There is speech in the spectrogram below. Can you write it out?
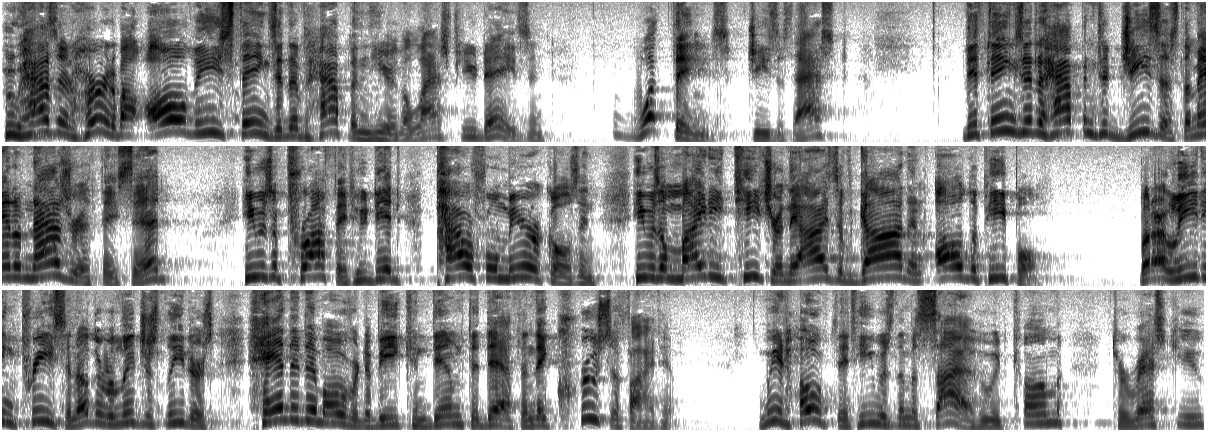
who hasn't heard about all these things that have happened here the last few days. And what things? Jesus asked. The things that had happened to Jesus, the man of Nazareth, they said. He was a prophet who did powerful miracles, and he was a mighty teacher in the eyes of God and all the people. But our leading priests and other religious leaders handed him over to be condemned to death, and they crucified him. We had hoped that he was the Messiah who would come to rescue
